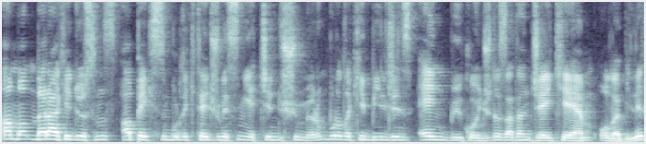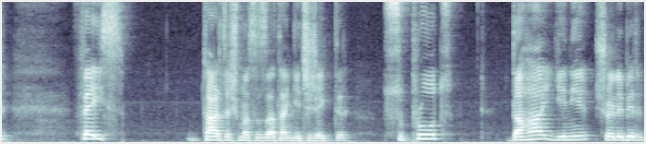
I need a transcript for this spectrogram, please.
Ama merak ediyorsanız Apex'in buradaki tecrübesinin yeteceğini düşünmüyorum. Buradaki bileceğiniz en büyük oyuncu da zaten JKM olabilir. Face tartışması zaten geçecektir. Sprout daha yeni şöyle bir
